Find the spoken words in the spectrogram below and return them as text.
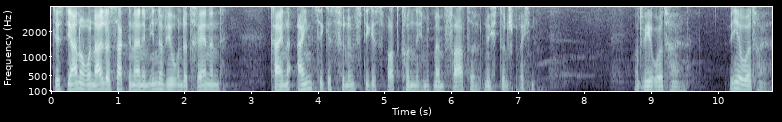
Cristiano Ronaldo sagt in einem Interview unter Tränen, kein einziges vernünftiges Wort konnte ich mit meinem Vater nüchtern sprechen. Und wir urteilen. Wir urteilen.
